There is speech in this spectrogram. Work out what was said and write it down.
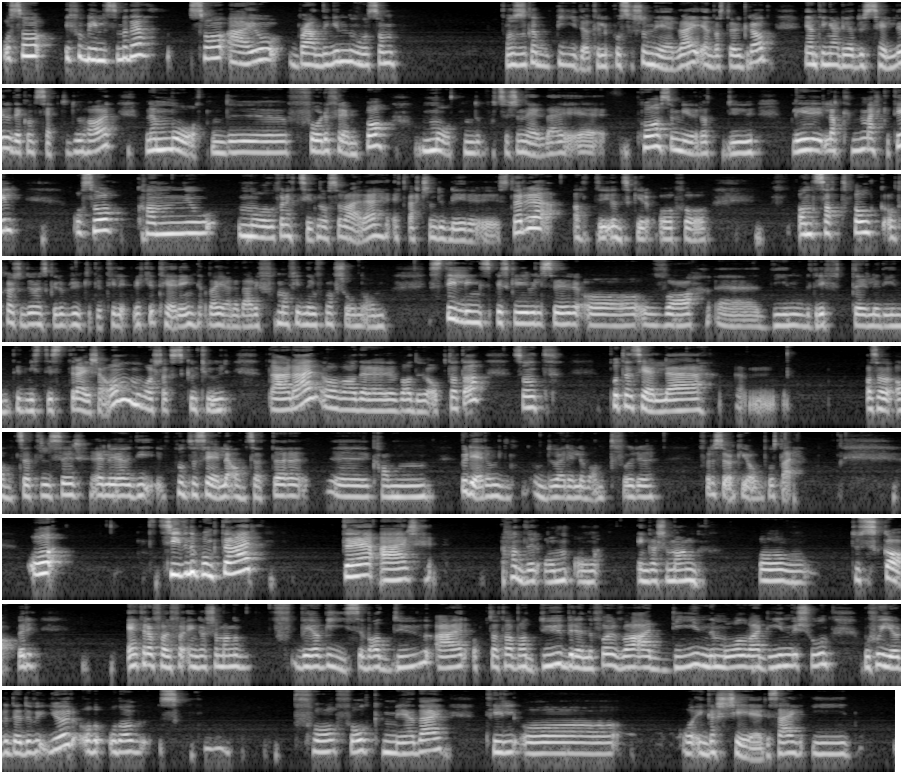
Og så i forbindelse med det, så er jo brandingen noe som og som skal bidra til å posisjonere deg i enda større grad. Én ting er det du selger og det konseptet du har, men det er måten du får det frem på, måten du posisjonerer deg eh, på, som gjør at du blir lagt merke til. Og så kan jo målet for nettsiden også være, etter hvert som du blir større, at du ønsker å få ansatt folk, og kanskje du ønsker å bruke det til rekruttering. og Da er det der man finner informasjon om stillingsbeskrivelser og, hva eh, din bedrift eller din, business dreier seg om, hva slags kultur det er der, og hva, dere, hva du er opptatt av. Sånn at potensielle eh, altså ansettelser, eller de potensielle ansatte eh, kan vurdere om, om, du er relevant for, for å søke jobb hos deg. Og Syvende punktet her, det er, handler om, engasjement. Og du skaper et eller annet form for engasjement ved å vise hva du er opptatt av, hva du brenner for, hva er dine mål, hva er din misjon, hvorfor gjør du det du gjør, og, og da få folk med deg til å, å engasjere seg i,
